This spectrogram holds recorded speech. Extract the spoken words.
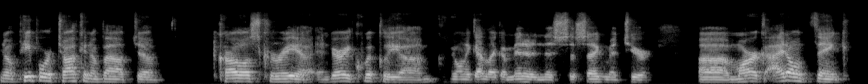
know, people were talking about Carlos Correa, and very quickly, um, 'cause we only got like a minute in this segment here. Uh, Mark, I don't think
